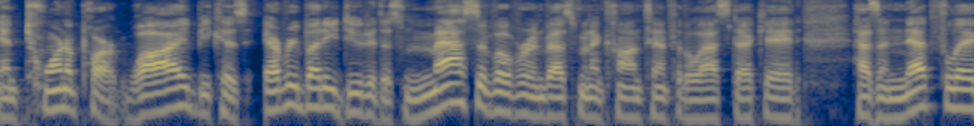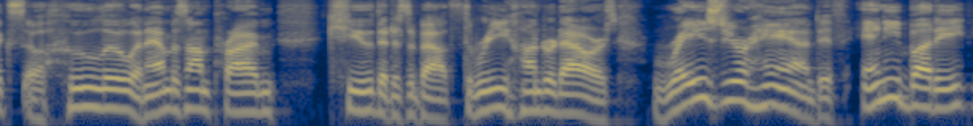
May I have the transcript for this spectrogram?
and torn apart. Why? Because everybody, due to this massive overinvestment in content for the last decade, has a Netflix, a Hulu, an Amazon Prime queue that is about 300 hours. Raise your hand if anybody,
